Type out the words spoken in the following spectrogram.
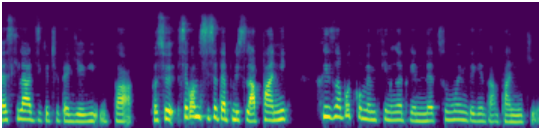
Esk il a di ke tu te geri ou pa? Pwese se kom si se te plus la panik, kriz nan pot kon men fin rentre net sou mwen mte gen tan panike.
